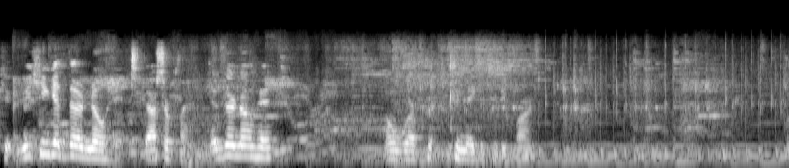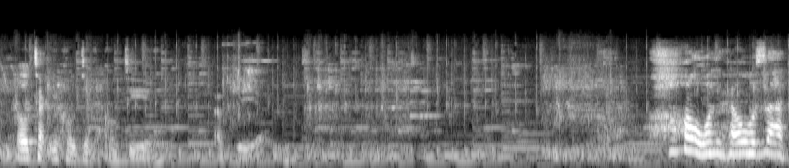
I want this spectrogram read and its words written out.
Okay, we can get there no hit. That's our plan. Get there no hit. Oh, we can make it pretty far. Oh, technical difficulty of the. Oh, what the hell was that?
